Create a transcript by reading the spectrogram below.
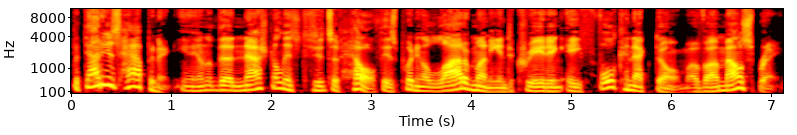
But that is happening. You know, the National Institutes of Health is putting a lot of money into creating a full connectome of a mouse brain.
